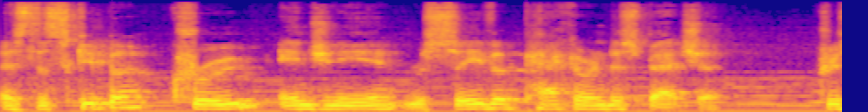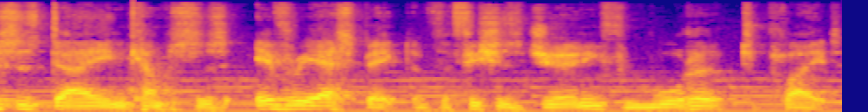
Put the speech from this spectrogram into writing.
As the skipper, crew, engineer, receiver, packer, and dispatcher, Chris's day encompasses every aspect of the fish's journey from water to plate.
